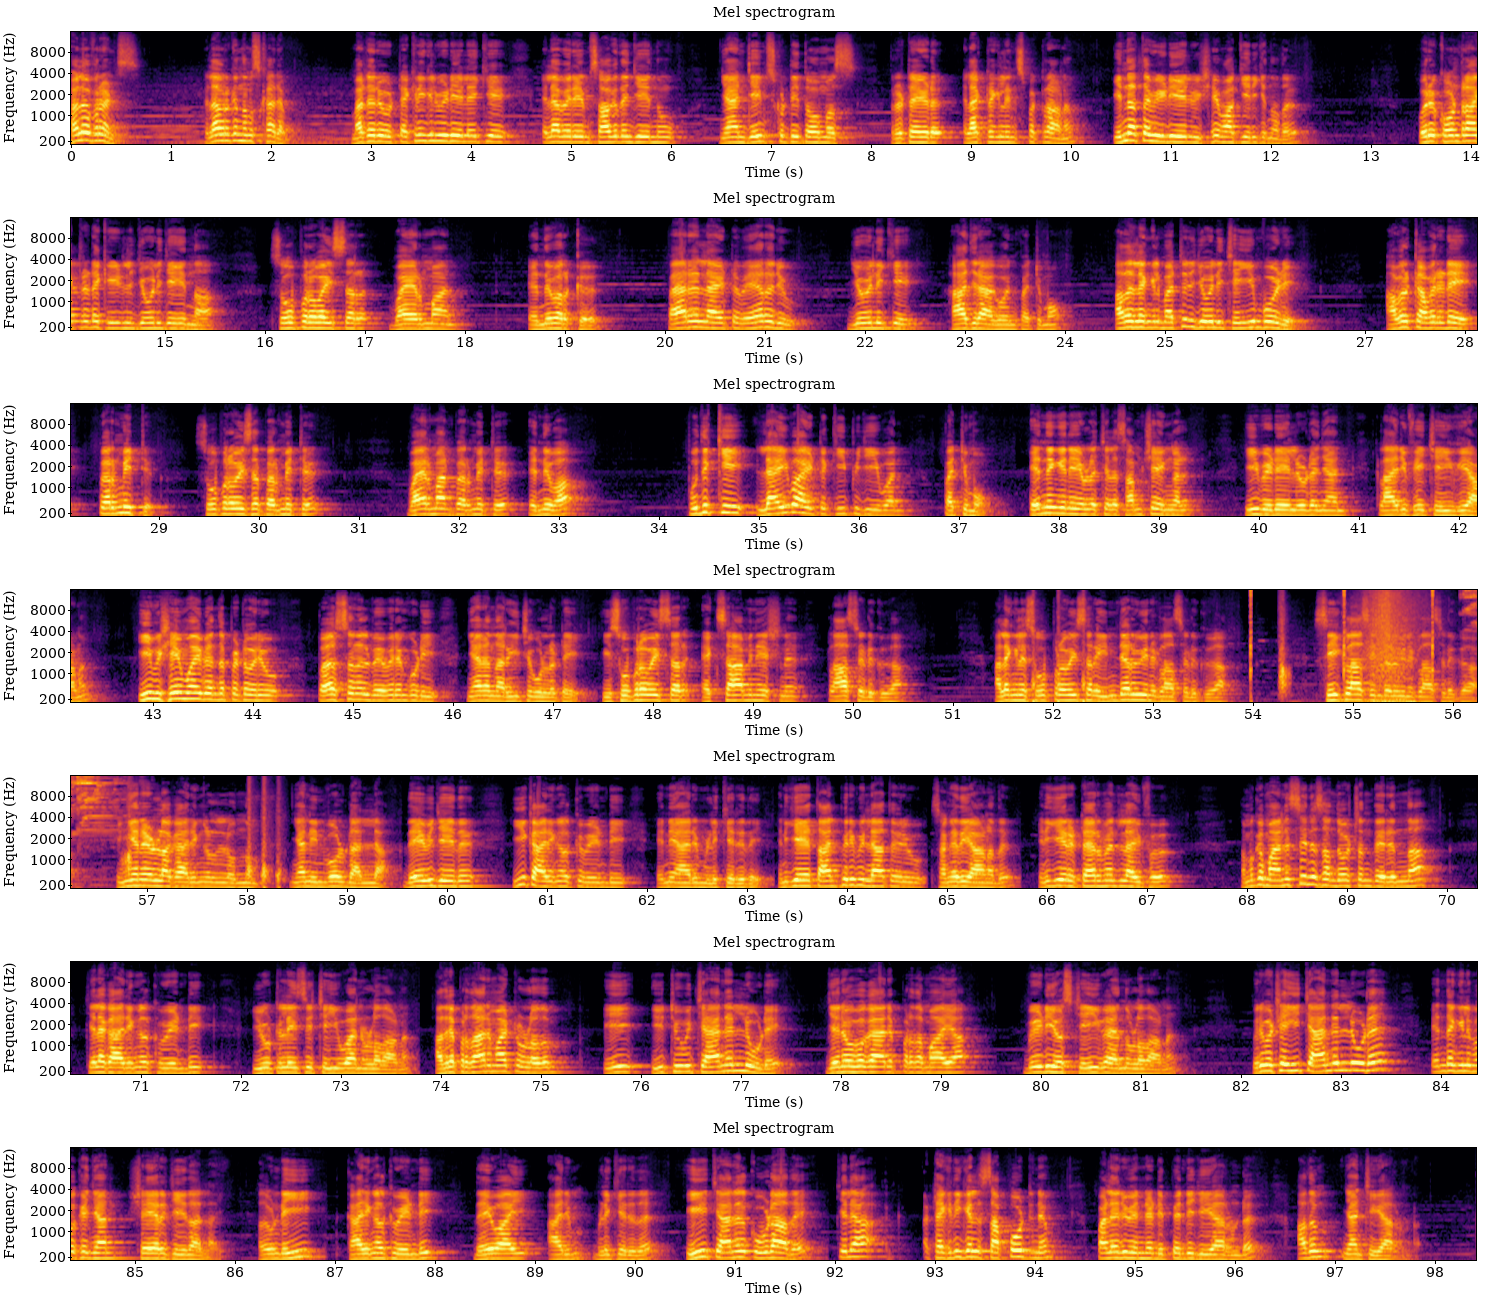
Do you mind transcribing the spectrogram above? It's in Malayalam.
ഹലോ ഫ്രണ്ട്സ് എല്ലാവർക്കും നമസ്കാരം. മറ്റൊരു ടെക്നിക്കൽ വീഡിയോയിലേക്ക് എല്ലാവരെയും സ്വാഗതം ചെയ്യുന്നു. ഞാൻ ജെയിംസ് കുട്ടി തോമസ് റിട്ടയേർഡ് ഇലക്ട്രിക്കൽ ഇൻസ്പെക്ടറാണ് ഇന്നത്തെ വീഡിയോയിൽ വിഷയമാക്കിയിരിക്കുന്നത് ഒരു കോൺട്രാക്ടറുടെ കീഴിൽ ജോലി ചെയ്യുന്ന സൂപ്പർവൈസർ വയർമാൻ എന്നിവർക്ക് പാരലായിട്ട് വേറൊരു ജോലിക്ക് ഹാജരാകുവാൻ പറ്റുമോ? അതല്ലെങ്കിൽ മറ്റൊരു ജോലി ചെയ്യുമ്പോഴേ അവർക്ക് അവരുടെ permit supervisor permit wireman permit എന്നിവ പുതുക്കി ലൈവായിട്ട് കീപ്പ് ചെയ്യുവാൻ പറ്റുമോ? എന്നിങ്ങനെയുള്ള ചില സംശയങ്ങൾ ഈ വീഡിയോയിലൂടെ ഞാൻ ക്ലാരിഫൈ ചെയ്യുകയാണ്. ഈ വിഷയവുമായി ബന്ധപ്പെട്ട ഒരു പേഴ്സണൽ വിവരം കൂടി ഞാനെന്ന് അറിയിച്ചു കൊള്ളട്ടെ. ഈ സൂപ്പർവൈസർ എക്സാമിനേഷന് ക്ലാസ് എടുക്കുക അല്ലെങ്കിൽ സൂപ്പർവൈസർ ഇന്റർവ്യൂവിന് ക്ലാസ് എടുക്കുക സി ക്ലാസ് ഇന്റർവ്യൂവിന് ക്ലാസ് എടുക്കുക. ഇങ്ങനെയുള്ള കാര്യങ്ങളിലൊന്നും ഞാൻ ഇൻവോൾവ് അല്ല. ദയവ് ചെയ്ത് ഈ കാര്യങ്ങൾക്ക് വേണ്ടി എന്നെ ആരും വിളിക്കരുതേ. എനിക്ക് താല്പര്യമില്ലാത്തൊരു സംഗതിയാണത്. എനിക്ക് ഈ റിട്ടയർമെന്റ് ലൈഫ് നമുക്ക് മനസ്സിന് സന്തോഷം തരുന്ന ചില കാര്യങ്ങൾക്ക് വേണ്ടി യൂട്ടിലൈസ് ചെയ്യുവാനുള്ളതാണ്. അതിൽ പ്രധാനമായിട്ടുള്ളതും ഈ യൂട്യൂബ് ചാനലിലൂടെ ജനോപകാരപ്രദമായ വീഡിയോസ് ചെയ്യുക എന്നുള്ളതാണ്. ഒരുപക്ഷെ ഈ ചാനലിലൂടെ എന്തെങ്കിലുമൊക്കെ ഞാൻ ഷെയർ ചെയ്താലായി. അതുകൊണ്ട് ഈ കാര്യങ്ങൾക്ക് വേണ്ടി ദയവായി ആരും വിളിക്കരുത്. ഈ ചാനൽ കൂടാതെ ചില ടെക്നിക്കൽ സപ്പോർട്ടിനും പലരും എന്നെ ഡിപ്പെൻഡ് ചെയ്യാറുണ്ട്. അതും ഞാൻ ചെയ്യാറുണ്ട്.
